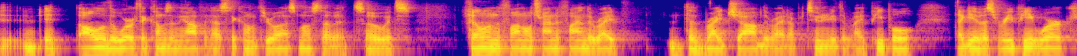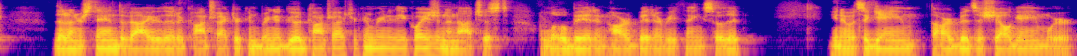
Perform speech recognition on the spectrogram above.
it, it, all of the work that comes in the office has to come through us most of it. So it's filling the funnel trying to find the right the right job the right opportunity the right people that give us repeat work that understand the value that a contractor can bring a good contractor can bring to the equation and not just low bid and hard bid everything so that you know it's a game. The hard bid's a shell game where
